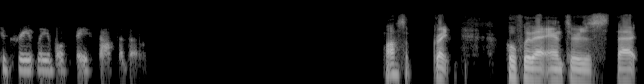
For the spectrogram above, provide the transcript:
to create labels based off of those. Awesome, great. Hopefully that answers that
